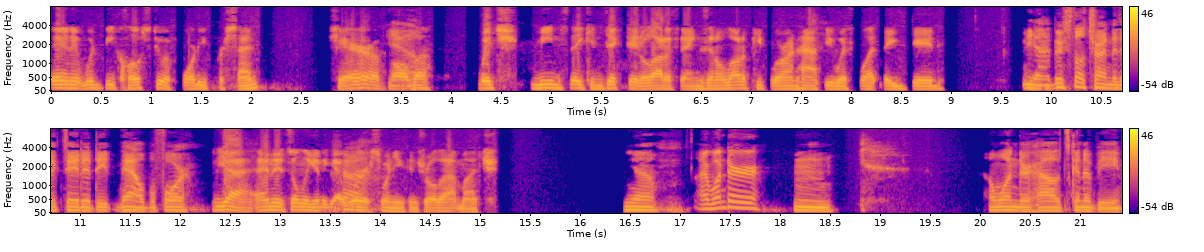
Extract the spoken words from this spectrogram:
And it would be close to a 40% share of all the, which means they can dictate a lot of things. And a lot of people are unhappy with what they did. Yeah, they're still trying to dictate it now before. Yeah. And it's only going to get Ah. worse when you control that much. Yeah. I wonder hmm. I wonder how it's gonna be.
